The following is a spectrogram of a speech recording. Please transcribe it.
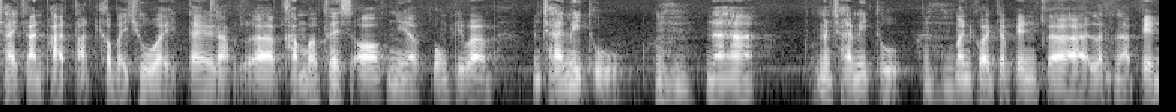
ใช้การผ่าตัดเข้าไปช่วย แต่ครับเอ่อคำว่า face off เนี่ยผมคิดว่ามันใช้ไม่ถูกนะฮะมันใช้ไม่ถูก มันก็จะเป็นเอ่อลักษณะเป็น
